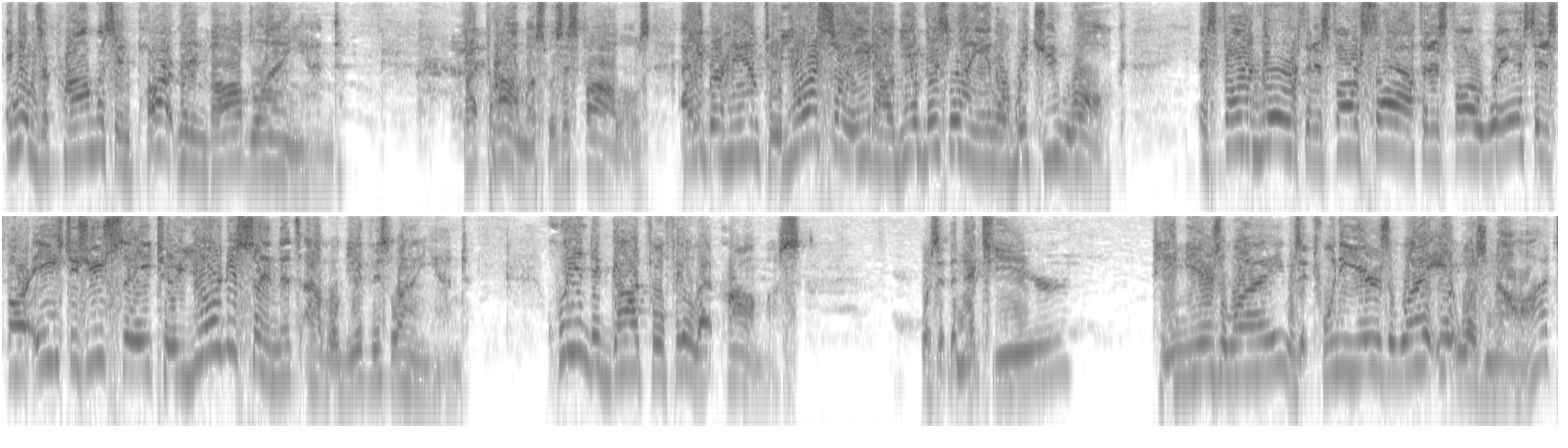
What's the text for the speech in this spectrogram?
And it was a promise in part that involved land. That promise was as follows. Abraham, to your seed I'll give this land on which you walk. As far north and as far south and as far west and as far east as you see, to your descendants I will give this land. When did God fulfill that promise? Was it the next year? 10 years away? Was it 20 years away? It was not.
